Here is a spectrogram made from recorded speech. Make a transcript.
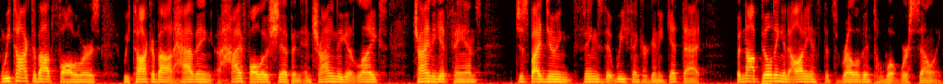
We talked about followers. We talk about having a high followership and, and trying to get likes, trying to get fans just by doing things that we think are going to get that, but not building an audience that's relevant to what we're selling.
